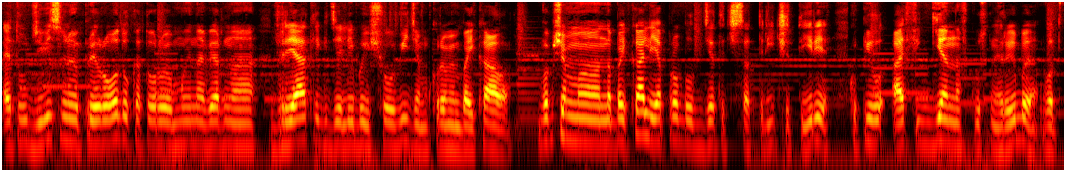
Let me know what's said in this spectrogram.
эту удивительную природу, которую мы, наверное, вряд ли где-либо еще увидим, кроме Байкала. В общем, а, на Байкале я пробовал где-то часа 3-4, купил офигенно вкусной рыбы. Вот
